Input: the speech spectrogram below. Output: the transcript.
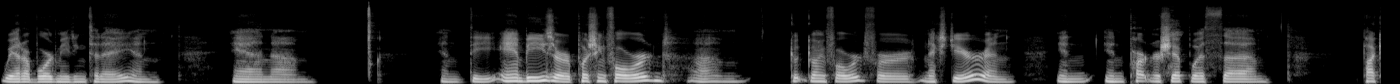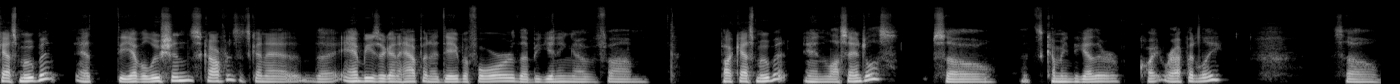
we had our board meeting today and and um and the Ambies are pushing forward um go- going forward for next year and in in partnership with um podcast movement at the evolutions conference it's going to the ambies are going to happen a day before the beginning of um, podcast movement in los angeles so it's coming together quite rapidly so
